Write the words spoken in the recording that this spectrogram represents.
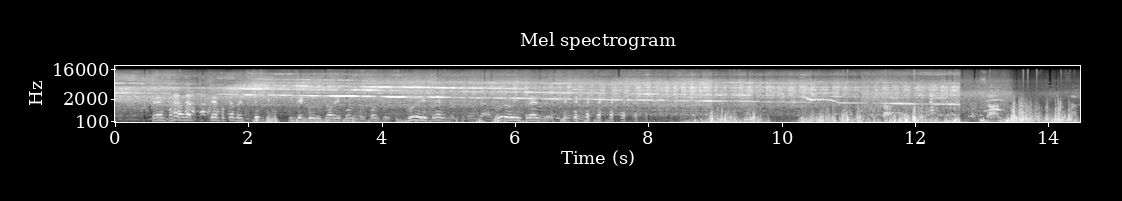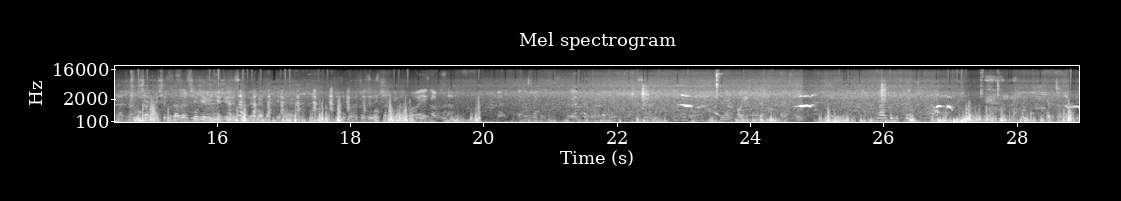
Chciałem pokazać, chciałem pokazać wszystkim, idzie góry, sorry, pozwól, pozwól. Góry imprezy, góry imprezy. Rzadko się zdarza, wszędzie widzisz, że jest takie, nie? Żeby chociaż jeden silnik pero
